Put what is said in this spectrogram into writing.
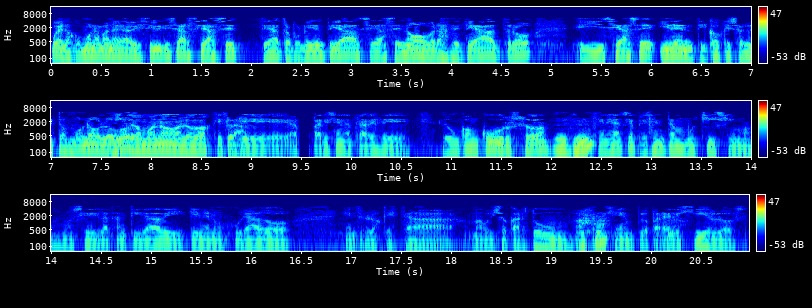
bueno, como una manera de visibilizar se hace teatro por la identidad, se hacen obras de teatro y se hace idénticos, que son estos monólogos. Micromonólogos que, que aparecen a través de, un concurso. En general se presentan muchísimos, no sé, la cantidad y tienen un jurado entre los que está Mauricio Cartún, por ejemplo, para elegirlos.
